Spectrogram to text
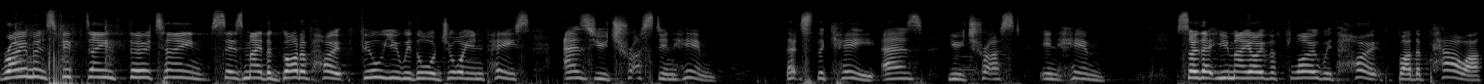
Romans 15 13 says, May the God of hope fill you with all joy and peace as you trust in Him. That's the key, as you trust in Him, so that you may overflow with hope by the power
